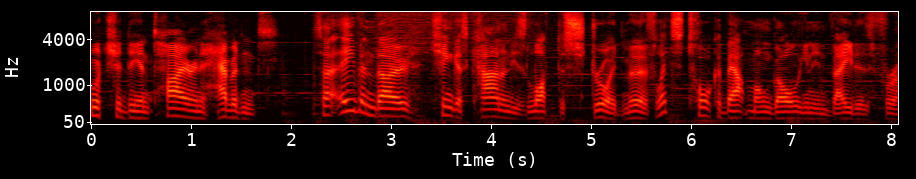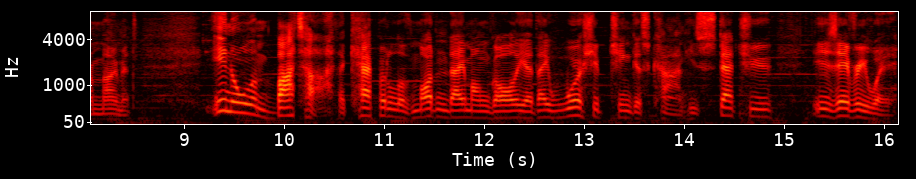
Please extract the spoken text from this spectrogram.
butchered the entire inhabitants so even though Chinggis Khan and his lot destroyed Merv, let's talk about Mongolian invaders for a moment. In Ulaanbaatar, the capital of modern day Mongolia, they worship Chinggis Khan. His statue is everywhere.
